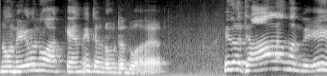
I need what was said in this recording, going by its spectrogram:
నువ్వు దేవుని వాక్యాన్ని చదువుట ద్వారా. ఇది చాలామంది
